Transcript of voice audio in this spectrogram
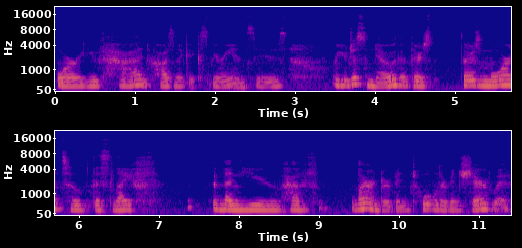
or you've had cosmic experiences, or you just know that there's there's more to this life than you have learned or been told or been shared with,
